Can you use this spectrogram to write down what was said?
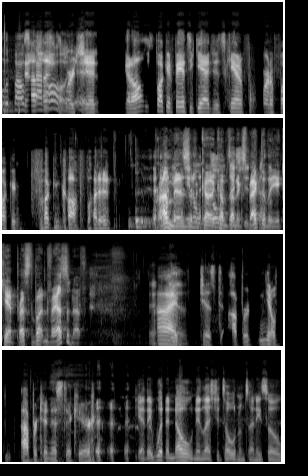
feel about Nah, Scott that's Hall. yeah. shit. Got all these fucking fancy gadgets. Can't afford a fucking fucking cough button. Problem is, if it co- know comes unexpectedly, you can't press the button fast enough. I Yeah. just oppor- you know opportunistic here. Yeah, they wouldn't have known unless you told them, Sonny. So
